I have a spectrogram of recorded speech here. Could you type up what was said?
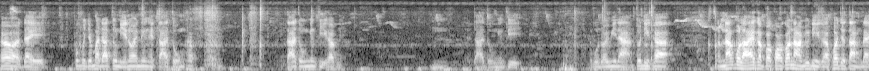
เพราได้ผมก็จะมาดัดตรงนี้หน่อยนึงให้ตาตรงครับ ตาตรงจังสี่ครับนี่อตาตรงจังสี่สมมติว่ามีน้ำตัวนี้ก็น้ำหนักบ่หลายกับประกอบก็น้ำอยู่นี่ก็พอจะตั้งได้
